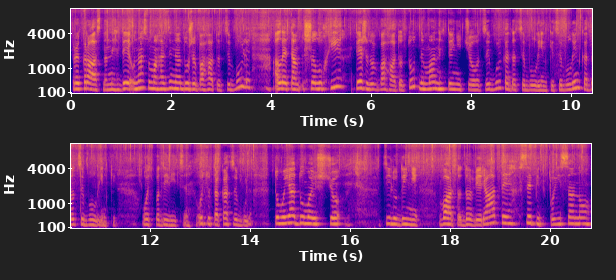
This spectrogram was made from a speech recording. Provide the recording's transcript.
прекрасна. Нігде. У нас у магазинах дуже багато цибулі, але там шелухи теж багато. Тут нема нігде нічого. Цибулька до цибулинки, цибулинка до цибулинки. Ось подивіться, ось така цибуля. Тому я думаю, що цій людині варто довіряти, все підписано,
